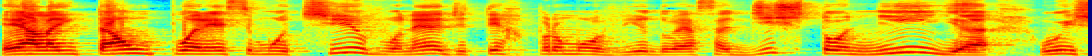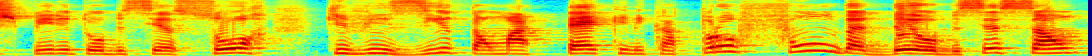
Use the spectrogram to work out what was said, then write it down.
Ela então, por esse motivo, né, de ter promovido essa distonia, o espírito obsessor que visita uma técnica profunda de obsessão,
